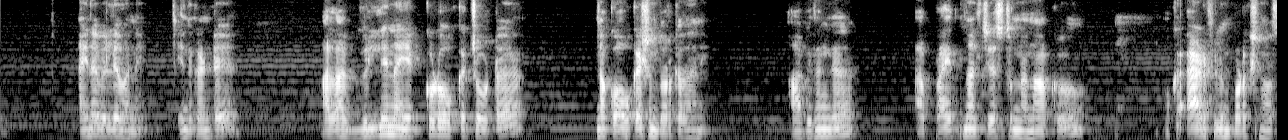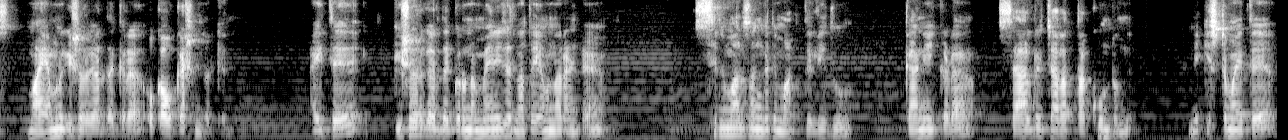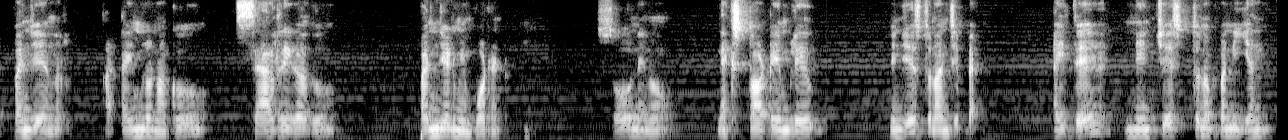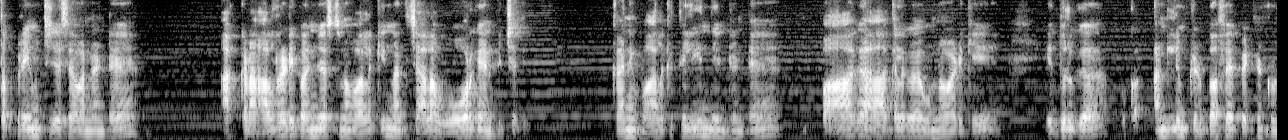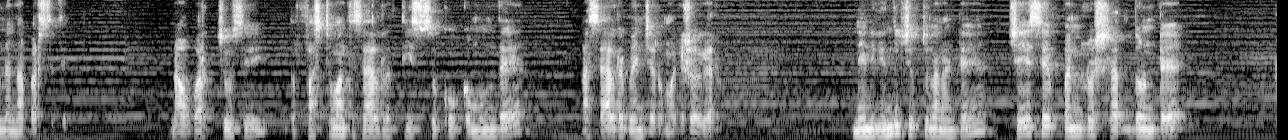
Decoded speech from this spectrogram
అయినా వెళ్ళేవాడిని. ఎందుకంటే అలా వెళ్ళిన ఎక్కడో ఒక చోట నాకు అవకాశం దొరకదని ఆ విధంగా ఆ ప్రయత్నాలు చేస్తున్న నాకు ఒక యాడ్ ఫిల్మ్ ప్రొడక్షన్ హౌస్ మా యమున కిషోర్ గారి దగ్గర ఒక అవకాశం దొరికింది. అయితే కిషోర్ గారి దగ్గర ఉన్న మేనేజర్ నాతో ఏమన్నారంటే, "సినిమాల సంగతి మాకు తెలీదు. కానీ ఇక్కడ శాలరీ చాలా తక్కువ ఉంటుంది. నీకు ఇష్టమైతే పని చేయన్నారు ఆ టైంలో నాకు శాలరీ కాదు, పని చేయడం ఇంపార్టెంట్. సో, నేను నెక్స్ట్ థాట్ ఏం లేవు. నేను చేస్తున్నా అని చెప్పా. అయితే నేను చేస్తున్న పని ఎంత ప్రేమించి చేసేవానంటే అక్కడ ఆల్రెడీ పని చేస్తున్న వాళ్ళకి నాకు చాలా ఓవర్‌గా అనిపించేది. కానీ వాళ్ళకి తెలియంది ఏంటంటే బాగా ఆకలిగా ఉన్నవాడికి ఎదురుగా ఒక అన్‌లిమిటెడ్ బఫే పెట్టినట్టు ఉండేది నా పరిస్థితి. నా వర్క్ చూసి ఫస్ట్ మంత్ శాలరీ తీసుకోక ముందే నా శాలరీ పెంచారు మా కిషోర్ గారు. నేను ఇది ఎందుకు చెప్తున్నానంటే చేసే పనిలో శ్రద్ధ ఉంటే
